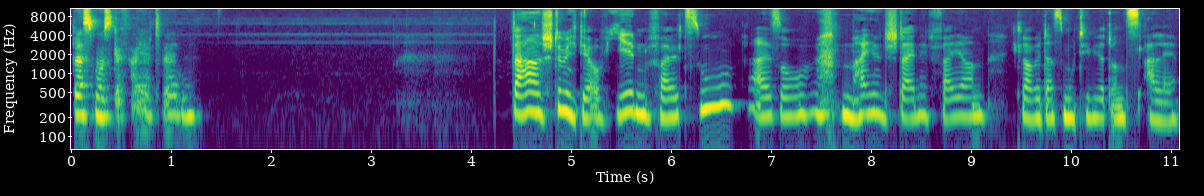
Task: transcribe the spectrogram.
das muss gefeiert werden. Da stimme ich dir auf jeden Fall zu. Also Meilensteine feiern. Ich glaube, das motiviert uns alle.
